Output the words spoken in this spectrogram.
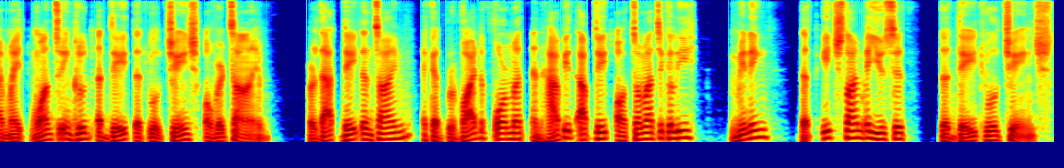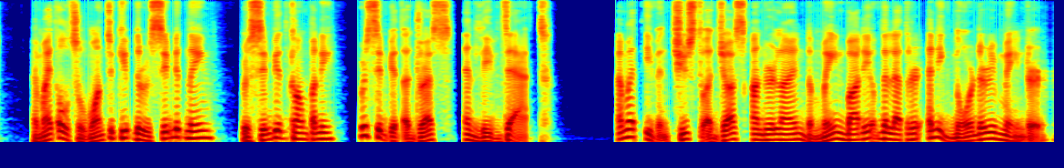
I might want to include a date that will change over time. For that date and time, I can provide the format and have it update automatically, meaning that each time I use it, the date will change. I might also want to keep the recipient name, recipient company, recipient address, and leave that. I might even choose to adjust underline the main body of the letter and ignore the remainder.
